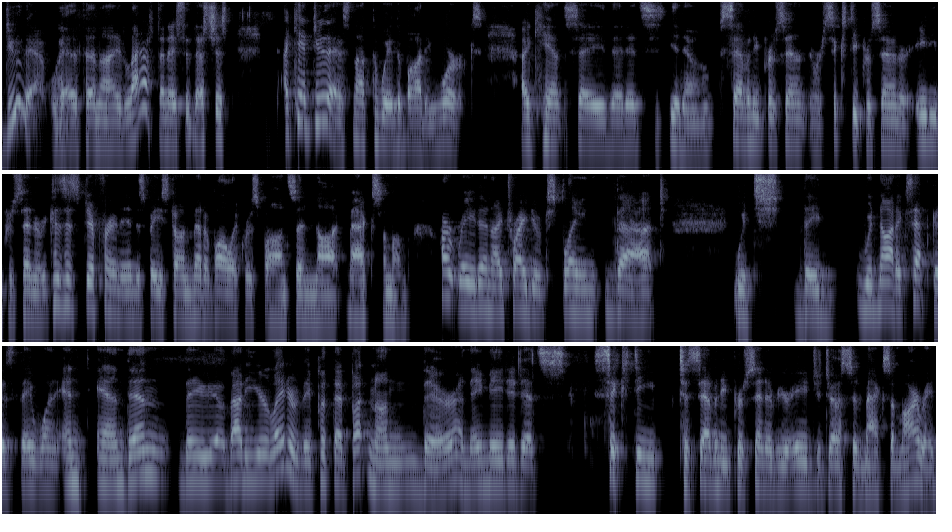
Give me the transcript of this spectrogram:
do that with. And I laughed and I said, That's just, I can't do that. It's not the way the body works. I can't say that it's, you know, 70% or 60% or 80% or because it's different and it's based on metabolic response and not maximum heart rate. And I tried to explain that, which they would not accept because they want and and then they about a year later they put that button on there and they made it at 60 to 70 percent of your age adjusted maximum heart rate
